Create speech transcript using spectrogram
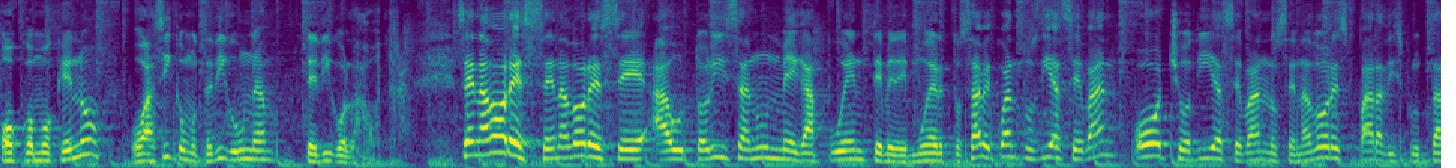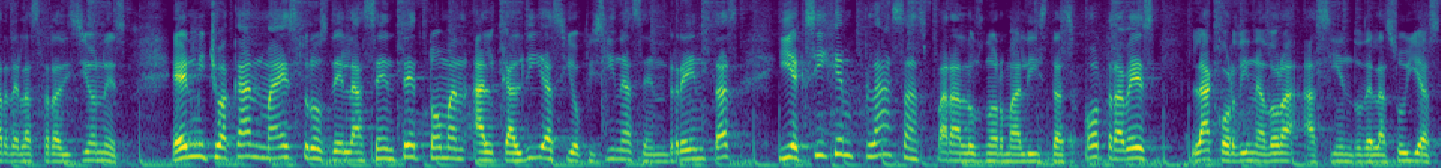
o como que no, o así como te digo una, te digo la otra. Senadores, senadores se autorizan un megapuente de muertos. ¿Sabe cuántos días se van? Ocho días se van los senadores para disfrutar de las tradiciones. En Michoacán, maestros de la CENTE toman alcaldías y oficinas en rentas y exigen plazas para los normalistas. Otra vez la coordinadora haciendo de las suyas.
